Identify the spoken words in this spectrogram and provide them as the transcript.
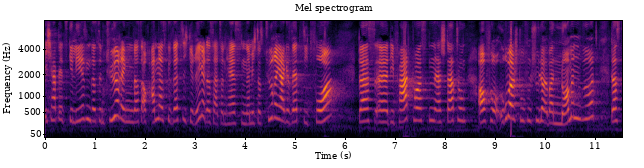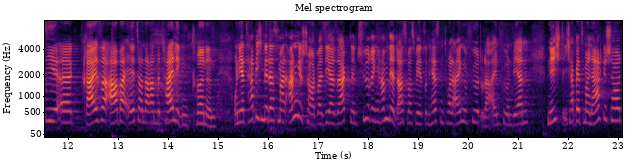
ich habe jetzt gelesen, dass in Thüringen das auch anders gesetzlich geregelt ist als in Hessen. Nämlich das Thüringer Gesetz sieht vor, dass äh, die Fahrtkostenerstattung auch für Oberstufenschüler übernommen wird, dass die äh, Kreise aber Eltern daran beteiligen können. Jetzt habe ich mir das einmal angeschaut, weil Sie ja sagten, in Thüringen haben wir das, was wir jetzt in Hessen toll eingeführt oder einführen werden, nicht. Ich habe jetzt einmal nachgeschaut.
